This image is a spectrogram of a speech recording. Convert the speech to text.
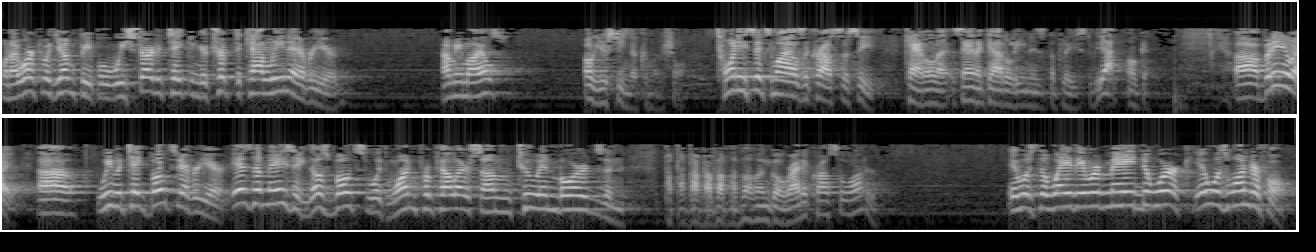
when I worked with young people, we started taking a trip to Catalina every year. How many miles? Oh, you've seen the commercial. 26 miles across the sea. Catalina, Santa Catalina is the place to be. Yeah, okay. Uh, but anyway, uh, we would take boats every year. It's amazing. Those boats with one propeller, some two inboards, and and go right across the water. It was the way they were made to work. It was wonderful.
